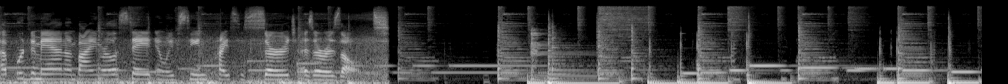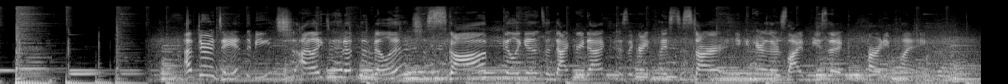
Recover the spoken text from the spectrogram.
upward demand on buying real estate, and we've seen prices surge as a result. After a day at the beach, I like to hit up the village. SKOB, Gilligan's, and Daiquiri Deck is a great place to start, and you can hear there's live music already playing.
